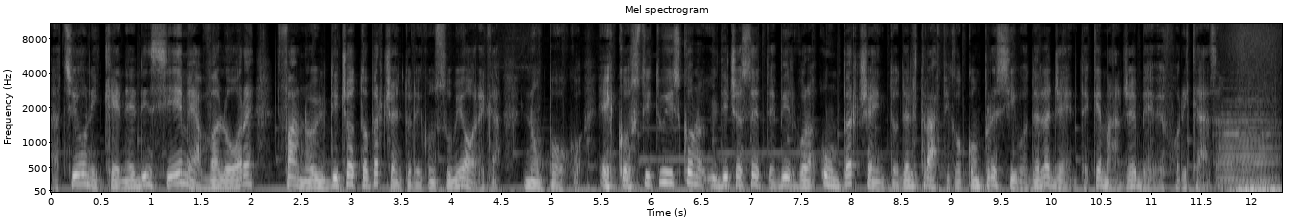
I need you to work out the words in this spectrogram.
azioni che nell'insieme a valore fanno il 18% dei consumi Oreca, non poco, e costituiscono il 17,1% del traffico complessivo della gente che mangia e beve fuori casa.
